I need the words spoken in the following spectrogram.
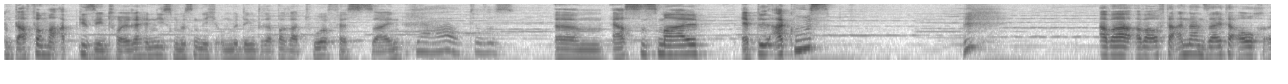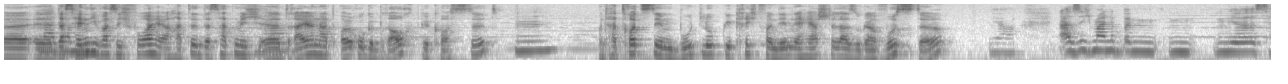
Und davon mal abgesehen, teure Handys müssen nicht unbedingt reparaturfest sein. Ja, das ist. Ähm, erstens mal Apple-Akkus. Aber, aber auf der anderen Seite auch äh, äh, Na das. Handy, was ich vorher hatte, das hat mich Ja. äh, 300 Euro gebraucht gekostet Hm, und hat trotzdem einen Bootloop gekriegt, von dem der Hersteller sogar wusste. ja. Also ich meine, bei mir ist.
